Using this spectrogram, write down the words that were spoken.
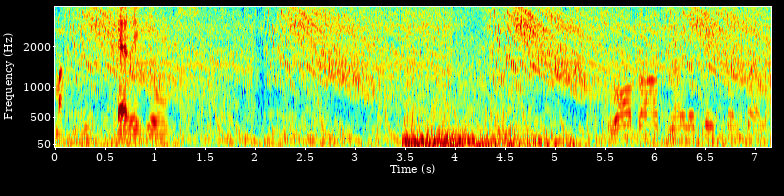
macht sie fertig, Jungs. Warbird meldet sich zur Stelle.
